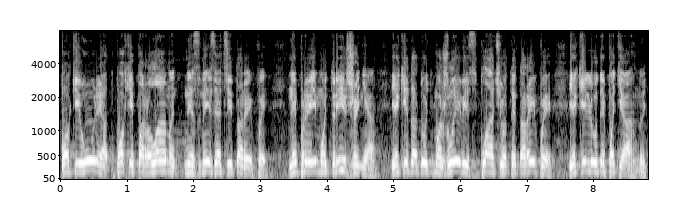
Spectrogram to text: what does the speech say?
поки уряд, поки парламент не знизять ці тарифи, не приймуть рішення, які дадуть можливість сплачувати тарифи, які люди потягнуть.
